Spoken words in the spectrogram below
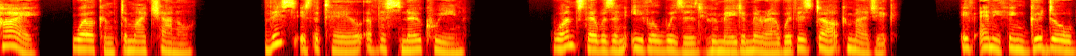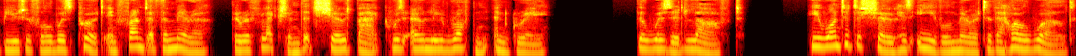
Hi, welcome to my channel. This is the tale of the Snow Queen. Once there was an evil wizard who made a mirror with his dark magic. If anything good or beautiful was put in front of the mirror, the reflection that showed back was only rotten and grey. The wizard laughed. He wanted to show his evil mirror to the whole world.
